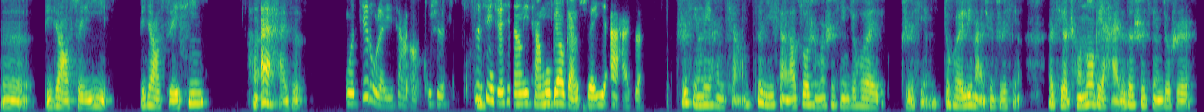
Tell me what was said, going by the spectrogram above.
呃，比较随意，比较随心，很爱孩子。我记录了一下啊，就是自信、学习能力强、目标感、随意、爱孩子，执行力很强，自己想要做什么事情就会执行，就会立马去执行。而且承诺给孩子的事情就是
